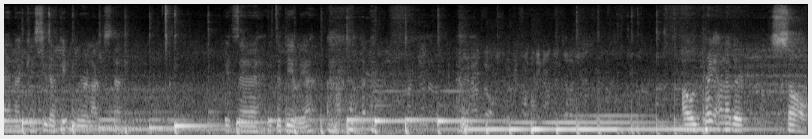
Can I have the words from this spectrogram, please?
and I can see that people relax. And it's a it's a deal, yeah. I will play another song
